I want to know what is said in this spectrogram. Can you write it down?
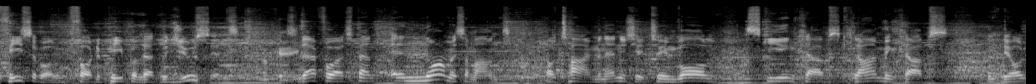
feasible for the people that would use it. Okay. So therefore, I've spent enormous amount of time and energy to involve skiing clubs, climbing clubs, the whole,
